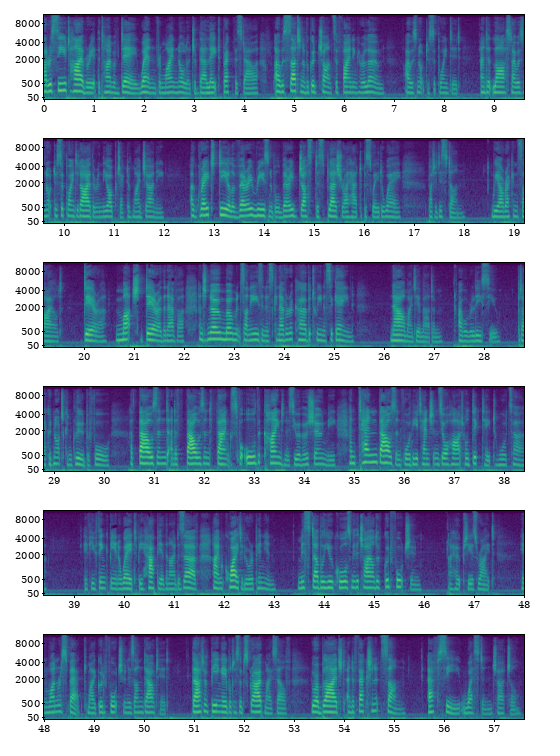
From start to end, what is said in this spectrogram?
I received Highbury at the time of day when, from my knowledge of their late breakfast hour, I was certain of a good chance of finding her alone. I was not disappointed; and at last I was not disappointed either in the object of my journey. A great deal of very reasonable, very just displeasure I had to persuade away. But it is done. We are reconciled, dearer, much dearer than ever, and no moment's uneasiness can ever occur between us again. Now, my dear Madam, I will release you but I could not conclude before. A thousand and a thousand thanks for all the kindness you have ever shown me, and ten thousand for the attentions your heart will dictate towards her. If you think me in a way to be happier than I deserve, I am quite of your opinion. Miss W calls me the child of good fortune. I hope she is right. In one respect my good fortune is undoubted, that of being able to subscribe myself, Your obliged and affectionate son, F. C. Weston Churchill.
